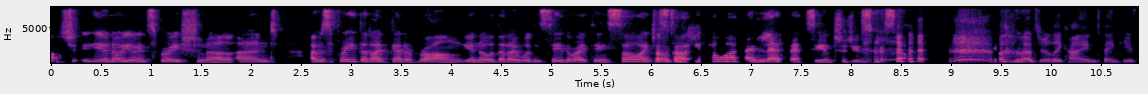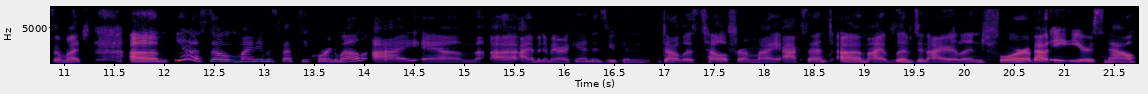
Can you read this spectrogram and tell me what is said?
much you know you're inspirational and I was afraid that I'd get it wrong, you know, that I wouldn't say the right thing. So I oh, just oh, thought, you know what, I let Betsy introduce herself. That's really kind. Thank you so much. Um, yeah, so my name is Betsy Cornwell. I am uh, I'm an American, as you can doubtless tell from my accent. Um, I've lived in. Ireland for about eight years now,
